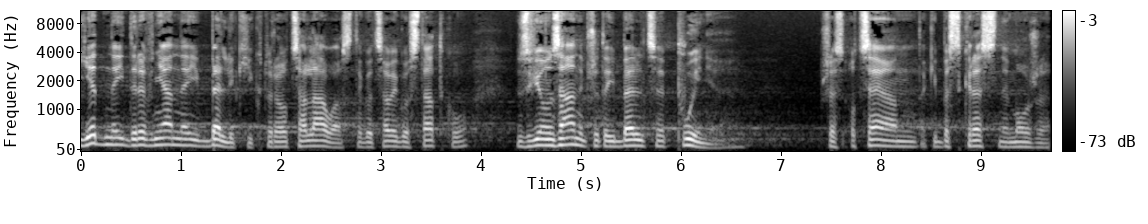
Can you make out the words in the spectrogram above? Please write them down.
jednej drewnianej belki, która ocalała z tego całego statku, związany przy tej belce płynie przez ocean, takie bezkresne morze,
